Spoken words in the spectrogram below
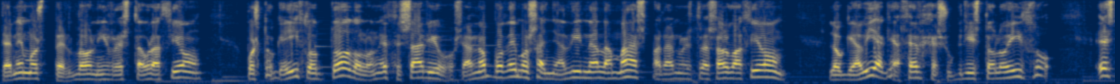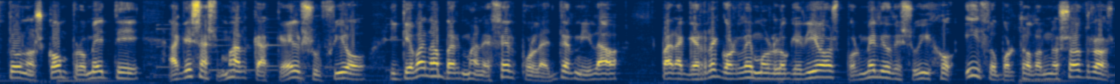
tenemos perdón y restauración, puesto que hizo todo lo necesario, o sea, no podemos añadir nada más para nuestra salvación. Lo que había que hacer Jesucristo lo hizo. Esto nos compromete a que esas marcas que Él sufrió y que van a permanecer por la eternidad, para que recordemos lo que Dios, por medio de su Hijo, hizo por todos nosotros,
